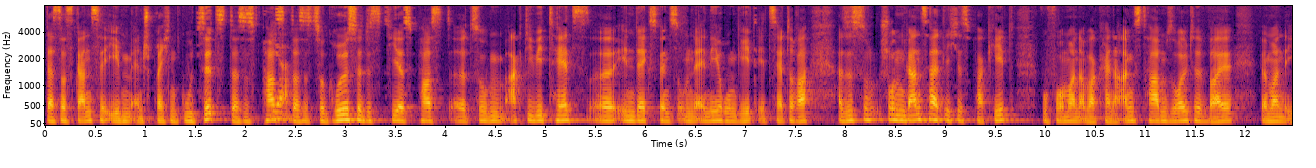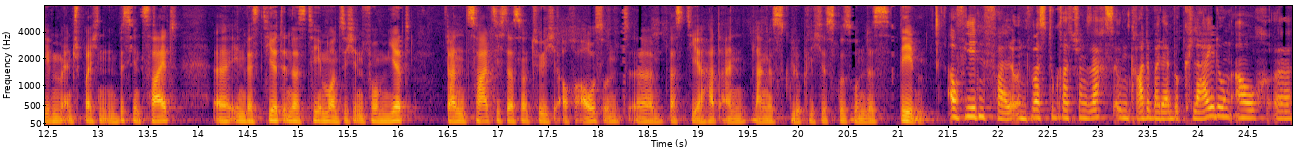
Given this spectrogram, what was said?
dass das Ganze eben entsprechend gut sitzt, dass es passt, ja. dass es zur Größe des Tiers passt, äh, zum Aktivitätsindex, wenn es um eine Ernährung geht, etc. Also es ist schon ein ganzheitliches Paket, wovor man aber keine Angst haben sollte, weil wenn man eben entsprechend ein bisschen Zeit äh, investiert in das Thema und sich informiert, dann zahlt sich das natürlich auch aus und äh, das Tier hat ein langes, glückliches, gesundes Leben. Auf jeden Fall. Und was du gerade schon sagst, und gerade bei der Bekleidung auch äh,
